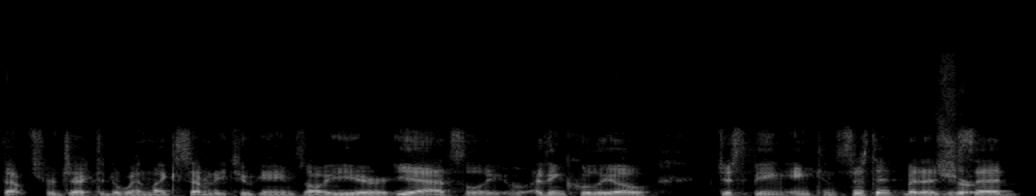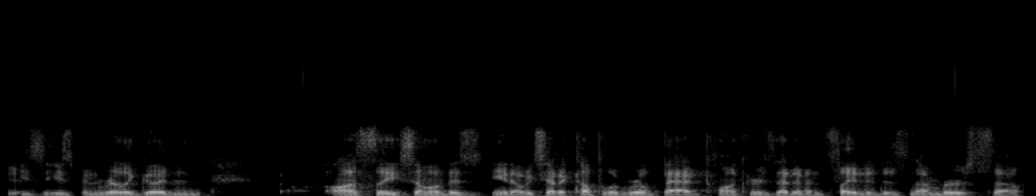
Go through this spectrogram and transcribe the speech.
that was projected to win like 72 games all year. Yeah, absolutely. I think Julio just being inconsistent, but as sure. you said, yeah. he's he's been really good and honestly, some of his you know he's had a couple of real bad clunkers that have inflated his numbers. So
